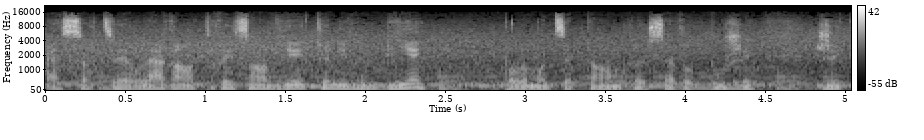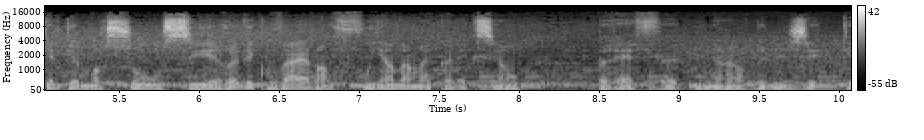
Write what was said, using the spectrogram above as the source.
à sortir. La rentrée s'en vient, tenez-vous bien. Pour le mois de septembre, ça va bouger. J'ai quelques morceaux aussi redécouverts en fouillant dans ma collection. Bref, une heure de musique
